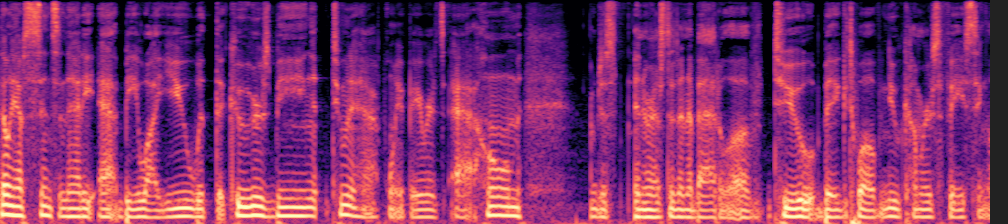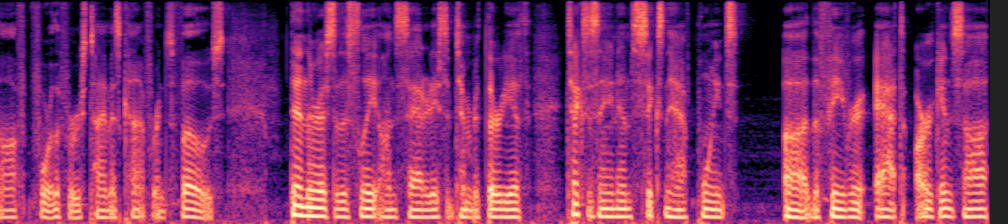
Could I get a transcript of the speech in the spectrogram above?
Then we have Cincinnati at BYU with the Cougars being two and a half point favorites at home. I'm just interested in a battle of two Big 12 newcomers facing off for the first time as conference foes. Then the rest of the slate on Saturday, September 30th, Texas A&M six and a half points uh, the favorite at Arkansas.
